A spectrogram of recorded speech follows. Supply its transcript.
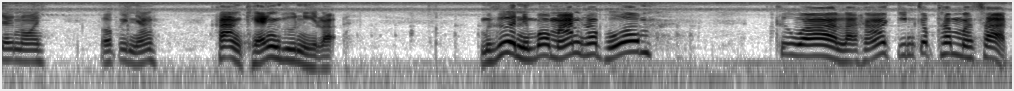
จังน้อยก็เป็นยังข้างแข็งอยู่นี่ละมือขึ้นนี่บ่หมันครับผม คือว่าละหากินกับธรรมชาติ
